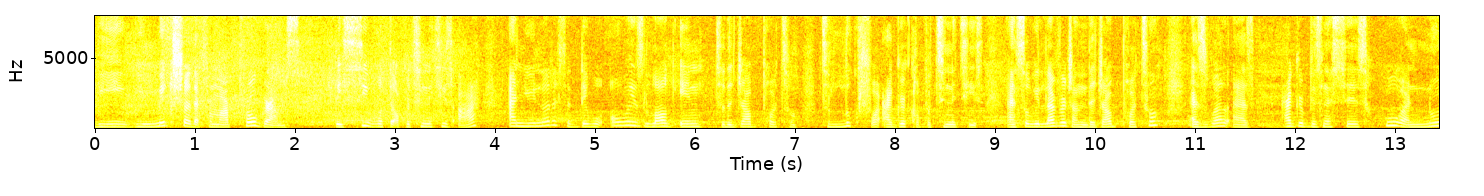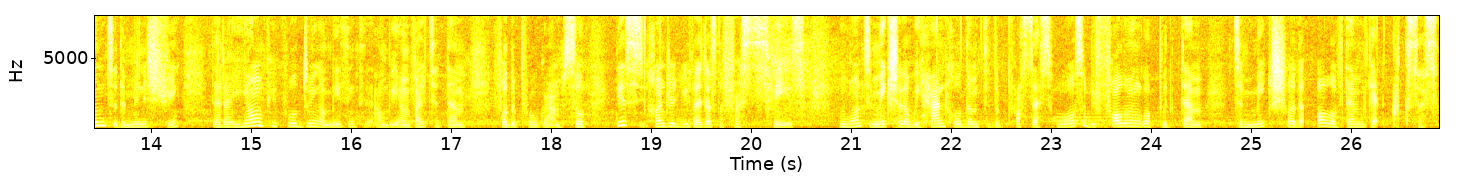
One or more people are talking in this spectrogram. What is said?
we, we make sure that from our programs, they see what the opportunities are, and you notice that they will always log in to the job portal to look for agri opportunities. And so we leverage on the job portal as well as agribusinesses who are known to the ministry that are young people doing amazing things, and we invited them for the program. So these 100 youth are just the first phase. We want to make sure that we handhold them through the process. We'll also be following up with them to make sure that all of them get access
